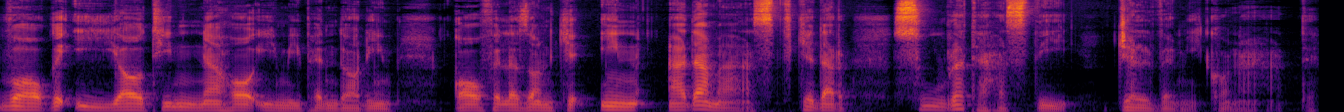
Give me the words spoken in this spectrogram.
واقعیاتی نهایی می پنداریم قافل از آن که این عدم است که در صورت هستی جلوه می کند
